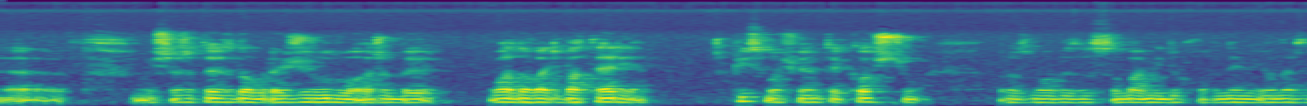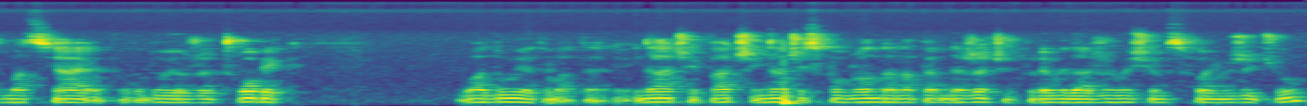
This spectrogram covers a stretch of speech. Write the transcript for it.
e, myślę, że to jest dobre źródło, żeby ładować baterie. Pismo Święte, Kościół, rozmowy z osobami duchownymi, one wzmacniają, powodują, że człowiek ładuje te baterie, inaczej patrzy, inaczej spogląda na pewne rzeczy, które wydarzyły się w swoim życiu,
